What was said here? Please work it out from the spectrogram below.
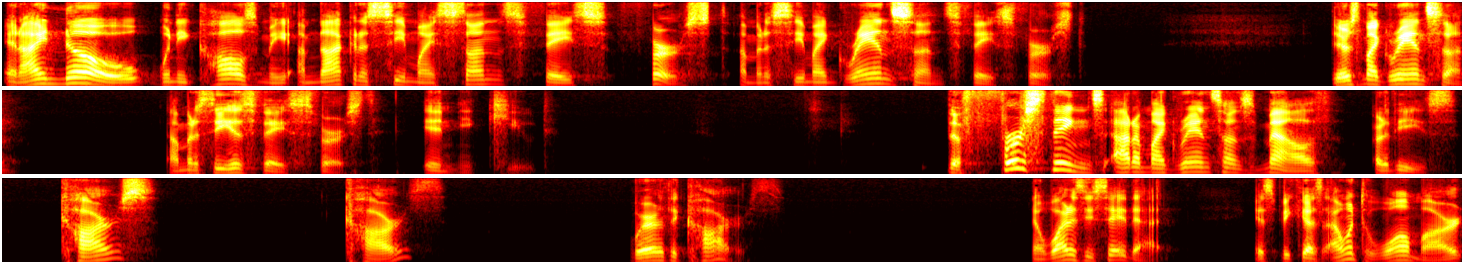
And I know when he calls me, I'm not going to see my son's face first. I'm going to see my grandson's face first. There's my grandson. I'm going to see his face first. Isn't he cute? The first things out of my grandson's mouth are these cars? Cars? Where are the cars? Now, why does he say that? It's because I went to Walmart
